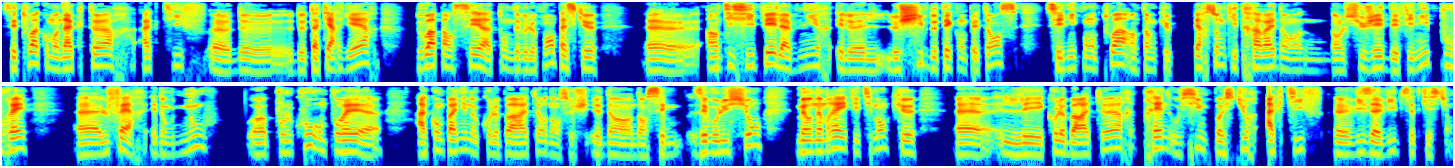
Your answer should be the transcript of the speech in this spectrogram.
c'est toi comme un acteur actif euh, de, ta carrière dois penser à ton développement parce que euh, anticiper l'avenir et le, chiffre de tes compétences, c'est uniquement toi en tant que personne qui travaille dans, le sujet défini pourrait euh, le faire. Et donc nous, pour le coup, on pourrait accompagner nos collaborateurs dans, ce, dans, dans, ces évolutions, mais on aimerait effectivement que les collaborateurs prennent aussi une posture active vis-à-vis de cette question.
